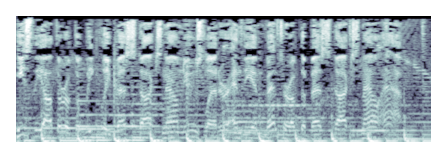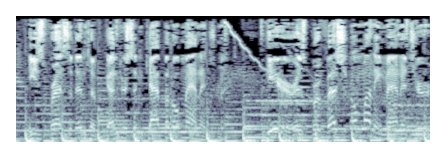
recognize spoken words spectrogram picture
He's the author of the weekly Best Stocks Now newsletter and the inventor of the Best Stocks Now app. He's president of Gunderson Capital Management. Here is professional money manager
